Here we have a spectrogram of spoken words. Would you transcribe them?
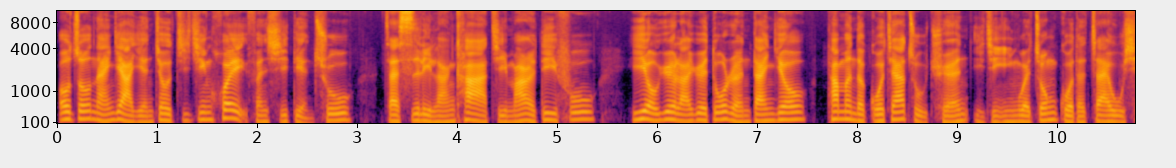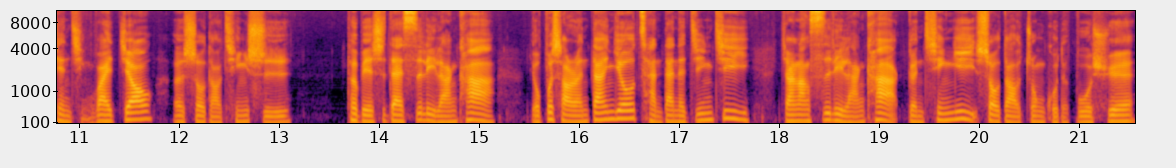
欧洲南亚研究基金会分析点出，在斯里兰卡及马尔地夫，已有越来越多人担忧。他们的国家主权已经因为中国的债务陷阱外交而受到侵蚀，特别是在斯里兰卡，有不少人担忧惨淡的经济将让斯里兰卡更轻易受到中国的剥削。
